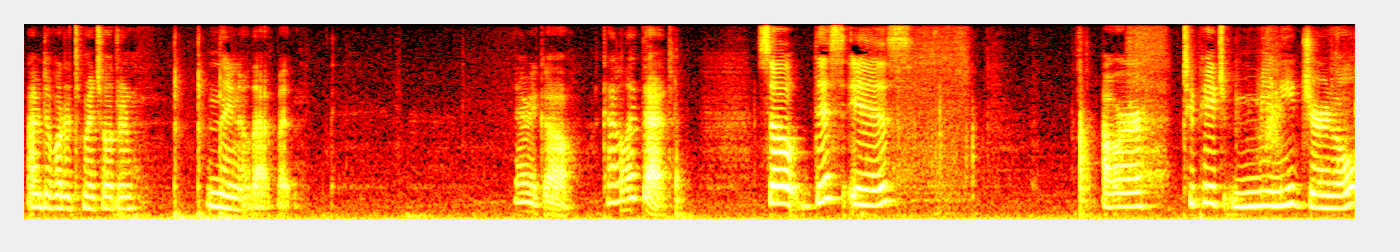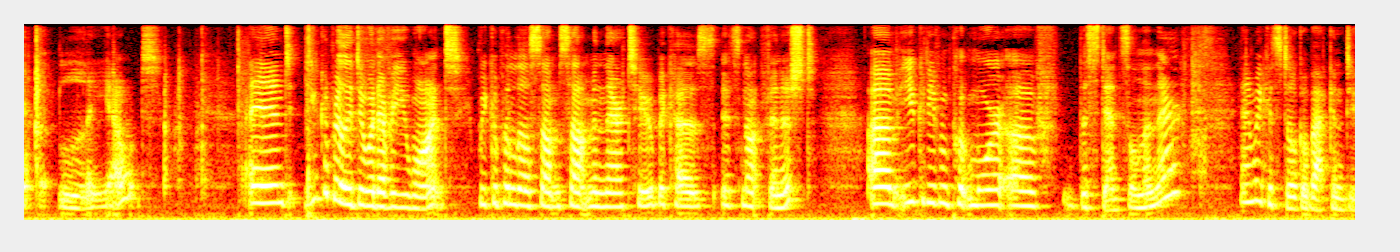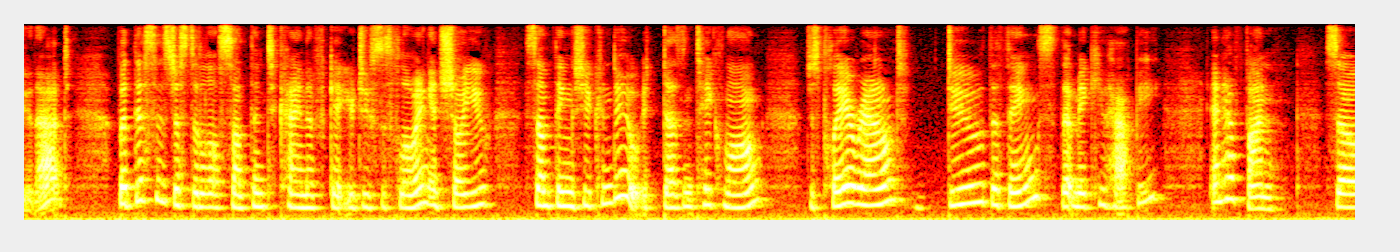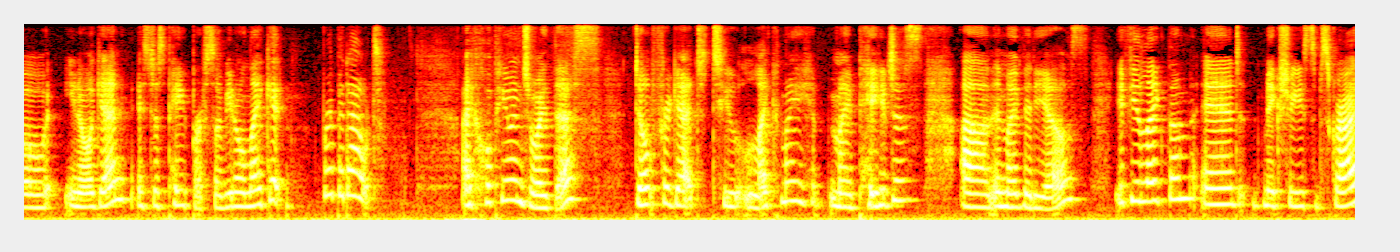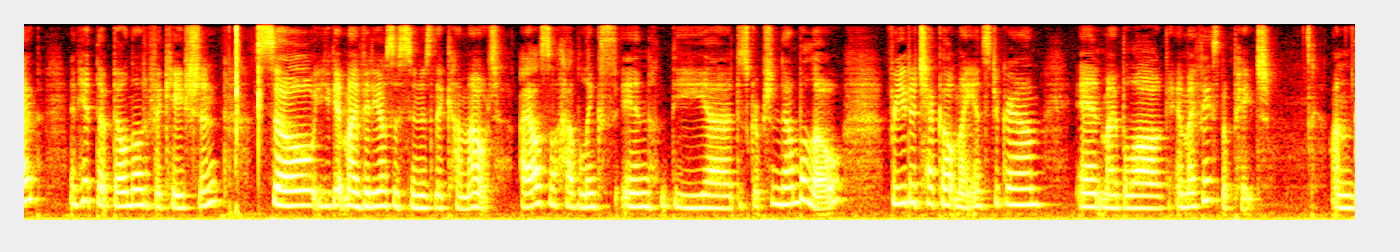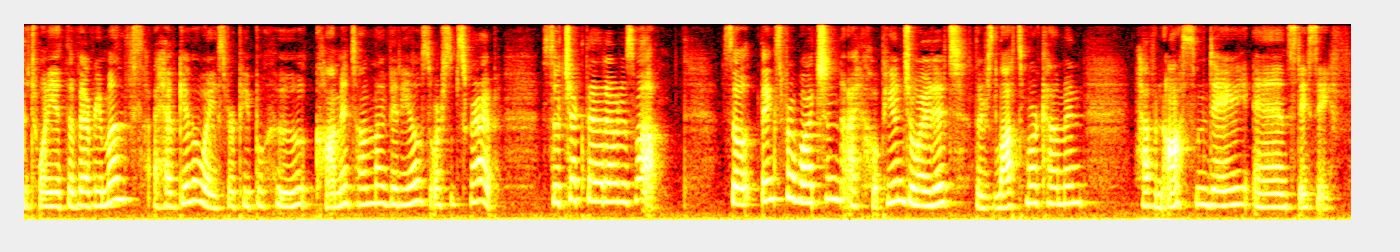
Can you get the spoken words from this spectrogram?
I'm devoted to my children, and they know that, but there we go. Kind of like that. So this is our two-page mini journal layout. And you could really do whatever you want. We could put a little something something in there too because it's not finished. Um, you could even put more of the stencil in there and we could still go back and do that. But this is just a little something to kind of get your juices flowing and show you some things you can do. It doesn't take long. Just play around, do the things that make you happy, and have fun. So, you know, again, it's just paper. So if you don't like it, rip it out. I hope you enjoyed this. Don't forget to like my, my pages um, and my videos if you like them and make sure you subscribe and hit that bell notification so you get my videos as soon as they come out. I also have links in the uh, description down below for you to check out my Instagram and my blog and my Facebook page. On the 20th of every month, I have giveaways for people who comment on my videos or subscribe. So check that out as well. So thanks for watching. I hope you enjoyed it. There's lots more coming. Have an awesome day and stay safe.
